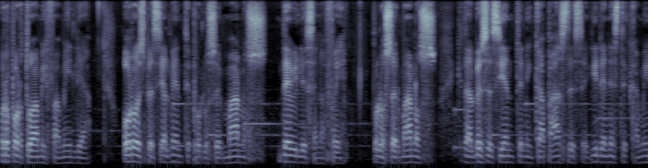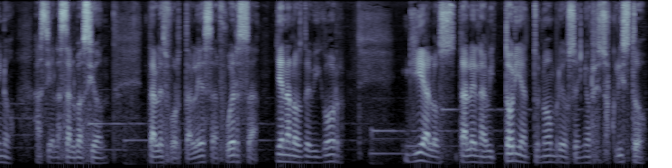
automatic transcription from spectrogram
oro por toda mi familia, oro especialmente por los hermanos débiles en la fe, por los hermanos que tal vez se sienten incapaces de seguir en este camino hacia la salvación. Dales fortaleza, fuerza, llénalos de vigor. Guíalos, dale la victoria en tu nombre, oh Señor Jesucristo.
